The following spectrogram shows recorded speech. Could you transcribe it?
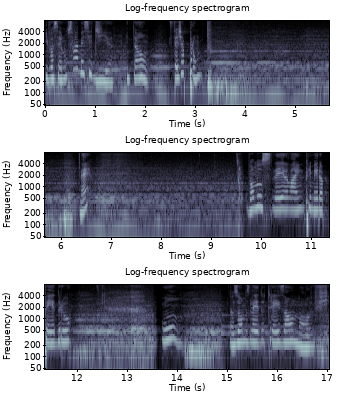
E você não sabe esse dia. Então, esteja pronto. Né? Vamos ler lá em 1 Pedro 1. Nós vamos ler do 3 ao 9.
